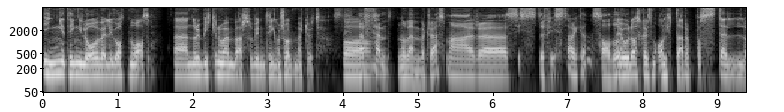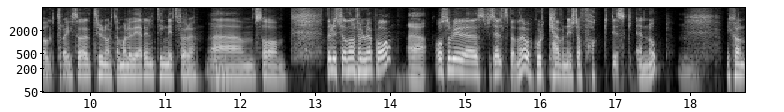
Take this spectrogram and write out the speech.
ingenting lover veldig godt nå, altså. Eh, Når det bikker november, så begynner ting å se litt mørkt ut. Så, Det er 15. november, tror jeg, som er uh, siste frist, er det ikke det? Sa du det? jo, da skal liksom alt være på stell òg, tror jeg. Så jeg tror nok de må levere inn ting litt før det. Um, så det blir spennende å følge med på. Ja. Og så blir det spesielt spennende hvor Cavendish da faktisk ender opp. Mm. Vi kan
